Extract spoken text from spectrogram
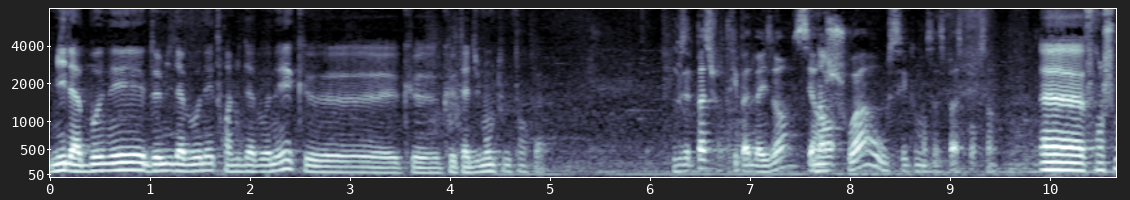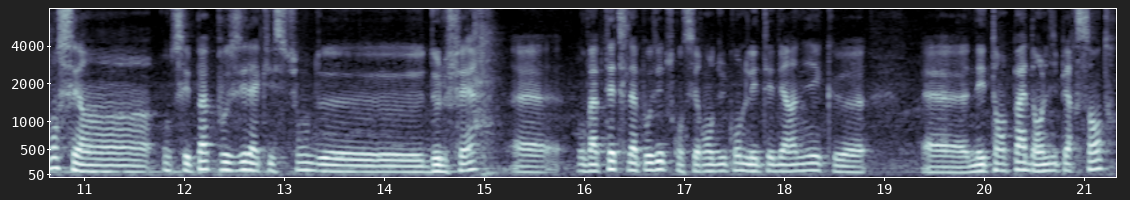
1000 abonnés, 2000 abonnés, 3000 abonnés que, que, que tu as du monde tout le temps, quoi. Vous n'êtes pas sur TripAdvisor C'est un choix ou c'est comment ça se passe pour ça Euh, franchement, c'est un. On s'est pas posé la question de, de le faire. Euh, on va peut-être se la poser parce qu'on s'est rendu compte l'été dernier que euh, n'étant pas dans l'hypercentre,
